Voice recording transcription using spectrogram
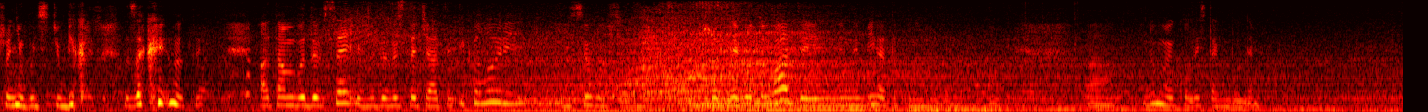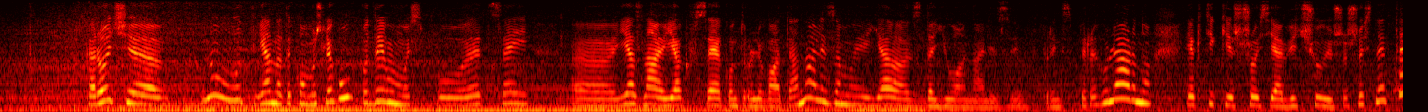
щось з тюбіка закинути. А там буде все і буде вистачати і калорій, і всього всього. Щоб не готувати і не бігати по магазинах. А, Думаю, колись так буде. Коротше, ну от я на такому шляху подивимось по цей. Е, Я знаю, як все контролювати аналізами. Я здаю аналізи в принципі регулярно. Як тільки щось я відчую, що щось не те,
